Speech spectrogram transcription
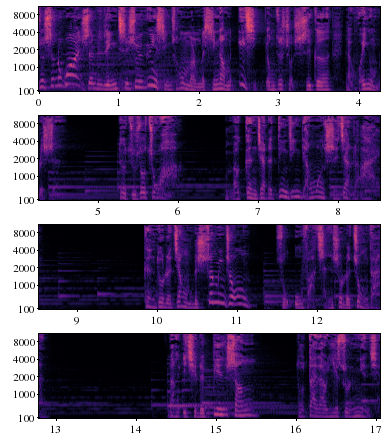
恳求神的话语、神的灵持续运行，充满我们的心。让我们一起用这首诗歌来回应我们的神，对主说：“主啊，我们要更加的定睛仰望十架的爱，更多的将我们的生命中所无法承受的重担，让一切的悲伤都带到耶稣的面前，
